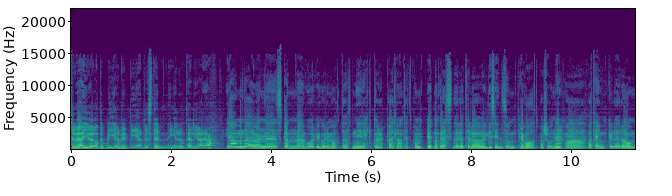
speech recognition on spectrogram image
tror jeg gjør at det blir en mye bedre stemning rundt hele greia. Ja, men det er jo en spennende vår vi går i møte. Ny rektor på et eller annet tidspunkt. Uten å presse dere til å velge side som privatpersoner, hva, hva tenker dere om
